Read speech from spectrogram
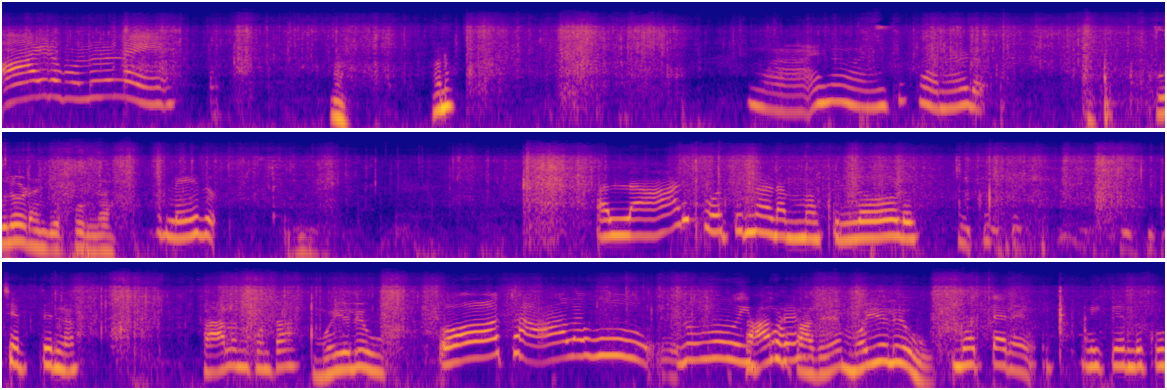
ఆయన ముళ్ళున్నాయి ఆ, అను. మా ఆయన మంచి పనుడు. కూలోడు అని చెప్పు లేదు. అల్లాడిపోతున్నాడమ్మా పిల్లోడు. చెప్తున్నా. చాలనుకుంటా? మొయ్యలేవు. ఓ చాలవు. నువ్వు ఇప్పుడు కాదే మొయ్యలేవు. మొత్తానే నీకెందుకు?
